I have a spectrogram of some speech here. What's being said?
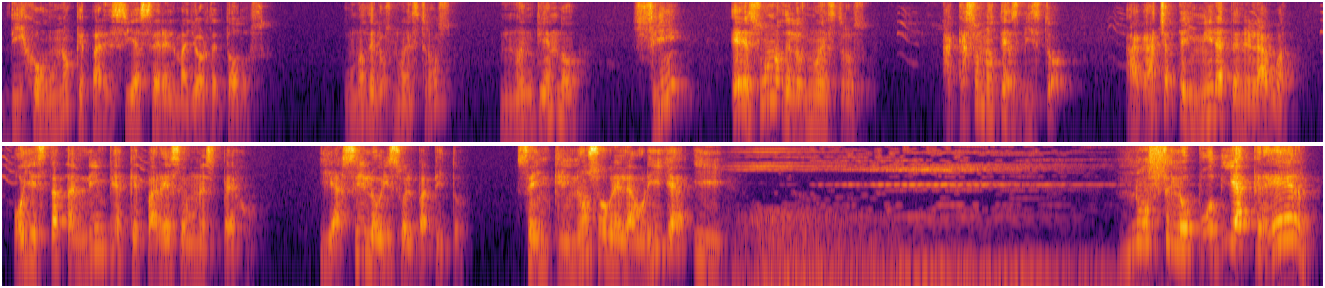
dijo uno que parecía ser el mayor de todos. ¿Uno de los nuestros? No entiendo. ¿Sí? Eres uno de los nuestros. ¿Acaso no te has visto? Agáchate y mírate en el agua. Hoy está tan limpia que parece un espejo. Y así lo hizo el patito. Se inclinó sobre la orilla y... No se lo podía creer.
